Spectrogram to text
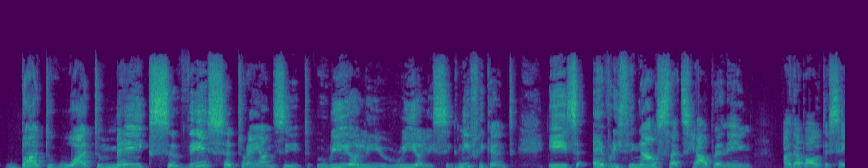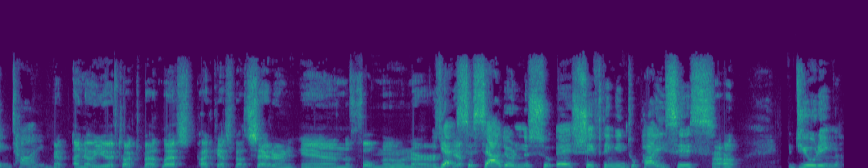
But what makes this transit really, really significant is everything else that's happening at about the same time. Yeah, I know you have talked about last podcast about Saturn and the full moon, or Yes, Saturn uh, shifting into Pisces Uh huh. during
